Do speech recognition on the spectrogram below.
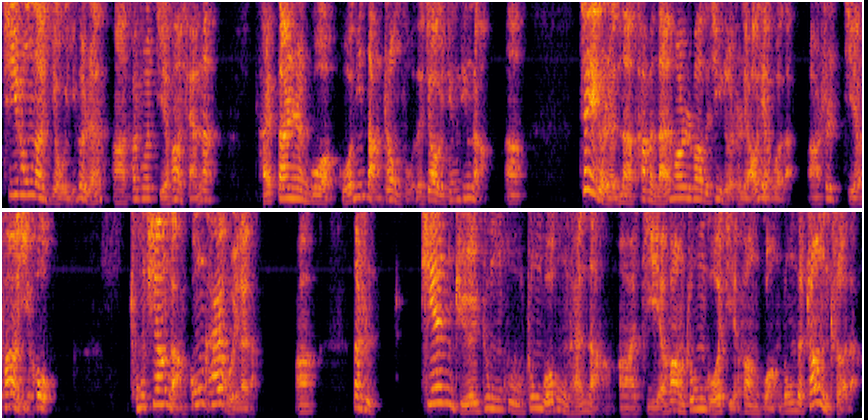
其中呢，有一个人啊，他说解放前呢还担任过国民党政府的教育厅厅长啊。这个人呢，他们南方日报的记者是了解过的啊，是解放以后。从香港公开回来的啊，那是坚决拥护中国共产党啊，解放中国、解放广东的政策的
